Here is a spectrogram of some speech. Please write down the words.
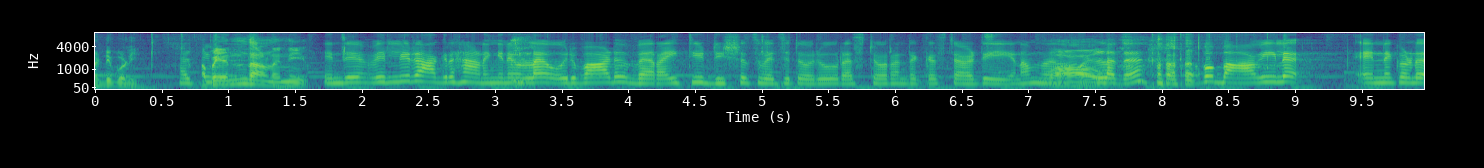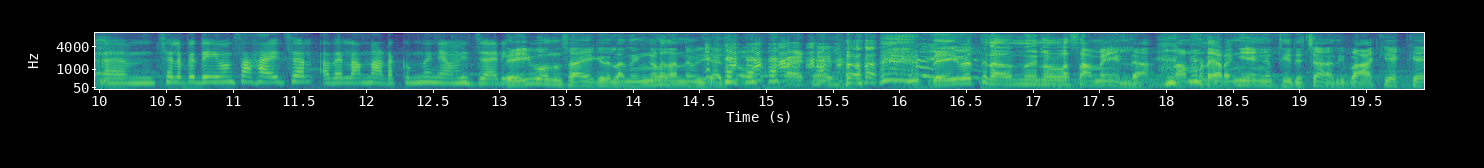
അടിപൊളി. അപ്പൊ എന്താണ് ഇനി? എന്റെ വലിയൊരു ആഗ്രഹമാണ് ഇങ്ങനെയുള്ള ഒരുപാട് വെറൈറ്റി ഡിഷസ് വെച്ചിട്ട് ഒരു റെസ്റ്റോറന്റ് ഒക്കെ സ്റ്റാർട്ട് ചെയ്യണം ഉള്ളത്. അപ്പൊ ഭാവിയിൽ എന്നെ കൊണ്ട് ചിലപ്പോൾ ദൈവം സഹായിച്ചാൽ അതെല്ലാം നടക്കും എന്ന് ഞാൻ വിചാരിക്കും ദൈവം ഒന്നും സഹായിക്കത്തില്ല. നിങ്ങൾ തന്നെ വിചാരിച്ചു? ദൈവത്തിന് അതൊന്നിനുള്ള സമയമില്ല. നമ്മൾ ഇറങ്ങി അങ്ങ് തിരിച്ചാൽ മതി. ബാക്കിയൊക്കെ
